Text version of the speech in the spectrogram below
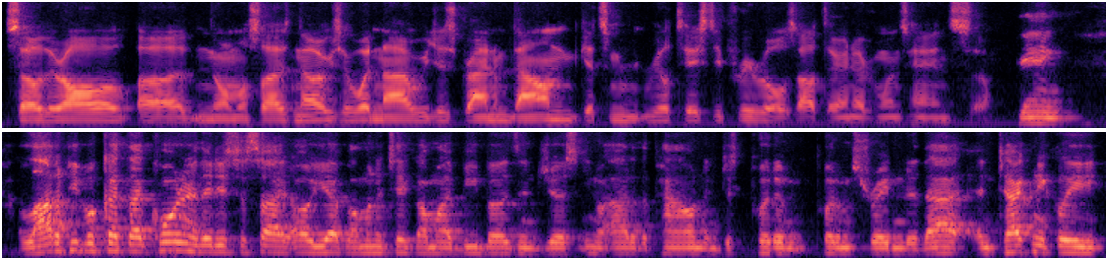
So they're all uh, normal size nugs or whatnot. We just grind them down, get some real tasty pre rolls out there in everyone's hands. So dang. a lot of people cut that corner and they just decide, oh, yep, I'm to take all my B buds and just you know out of the pound and just put them put them straight into that. And technically,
